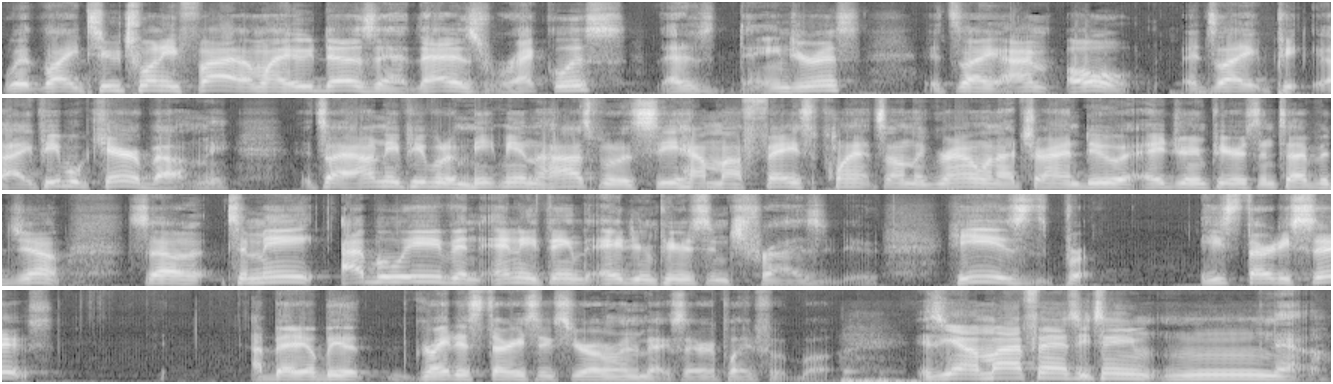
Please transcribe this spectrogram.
with like 225. I'm like, who does that? That is reckless. That is dangerous. It's like I'm old. It's like like people care about me. It's like I don't need people to meet me in the hospital to see how my face plants on the ground when I try and do an Adrian Peterson type of jump. So to me, I believe in anything that Adrian Peterson tries to do. He is he's 36. I bet he'll be the greatest 36 year old running back ever played football. Is he on my fantasy team? Mm, no,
